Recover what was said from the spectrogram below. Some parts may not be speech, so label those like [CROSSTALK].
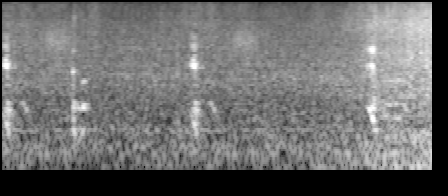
Yeah. [LAUGHS] [LAUGHS]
